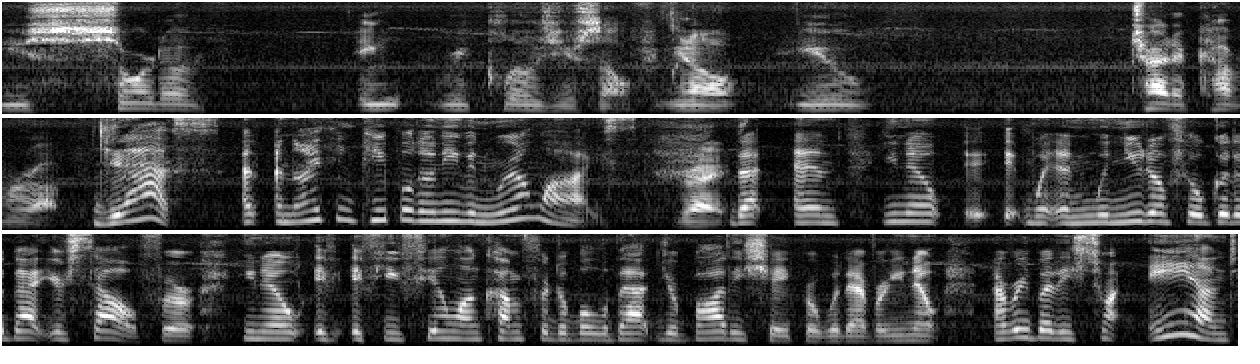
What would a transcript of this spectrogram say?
you sort of in- reclose yourself, you know, you try to cover up. Yes, and, and I think people don't even realize Right. that. And you know, it, it- when, and when you don't feel good about yourself, or you know, if, if you feel uncomfortable about your body shape or whatever, you know, everybody's trying. And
